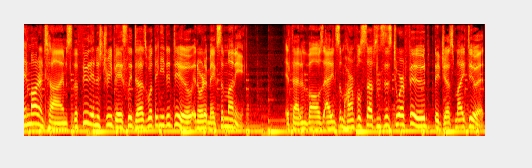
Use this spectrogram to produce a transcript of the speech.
In modern times, the food industry basically does what they need to do in order to make some money. If that involves adding some harmful substances to our food, they just might do it.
